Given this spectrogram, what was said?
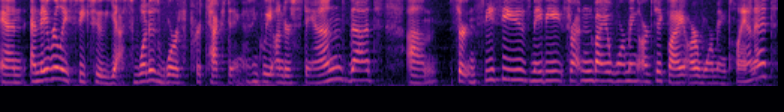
and and they really speak to yes, what is worth protecting. I think we understand that um, certain species may be threatened by a warming Arctic, by our warming planet,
